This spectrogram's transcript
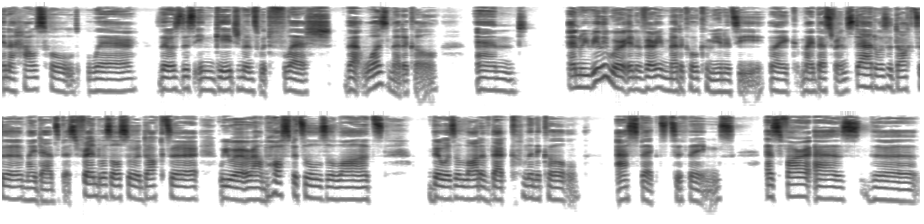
in a household where there was this engagement with flesh that was medical and and we really were in a very medical community. Like my best friend's dad was a doctor. My dad's best friend was also a doctor. We were around hospitals a lot. There was a lot of that clinical aspect to things. As far as the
